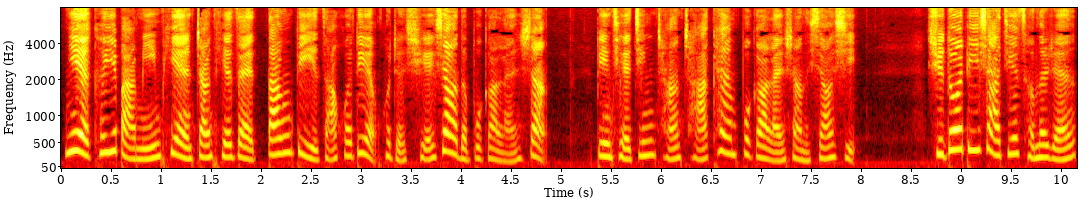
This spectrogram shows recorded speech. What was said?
你也可以把名片张贴在当地杂货店或者学校的布告栏上，并且经常查看布告栏上的消息。许多低下阶层的人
